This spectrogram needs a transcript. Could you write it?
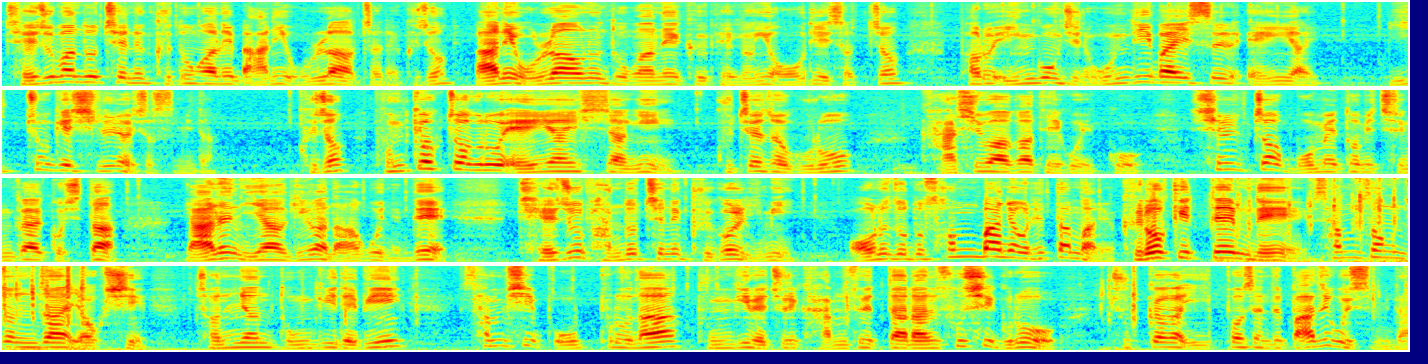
제주 반도체는 그동안에 많이 올라왔잖아요. 그죠? 많이 올라오는 동안에 그 배경이 어디에 있었죠? 바로 인공지능, 온디바이스 AI 이쪽에 실려 있었습니다. 그죠? 본격적으로 AI 시장이 구체적으로 가시화가 되고 있고 실적 모멘텀이 증가할 것이다 라는 이야기가 나오고 있는데 제주 반도체는 그걸 이미 어느 정도 선반영을 했단 말이에요. 그렇기 때문에 삼성전자 역시 전년 동기 대비 35%나 분기 매출이 감소했다라는 소식으로 주가가 2% 빠지고 있습니다.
